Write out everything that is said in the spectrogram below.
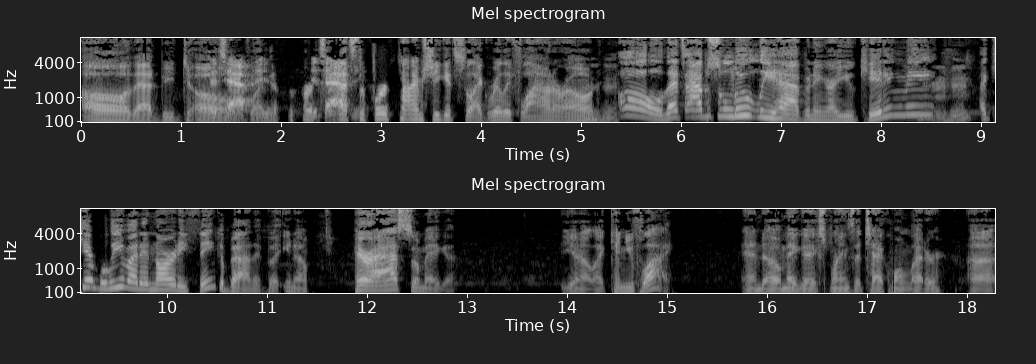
oh that'd be dope It's happening. Like, that's, the first, It's that's the first time she gets to like really fly on her own Mhm. oh that's absolutely happening are you kidding me hmm I can't believe I didn't already think about it. But you know, Hera asks Omega, you know, like, can you fly? And uh, Omega explains that Tech won't let her uh,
